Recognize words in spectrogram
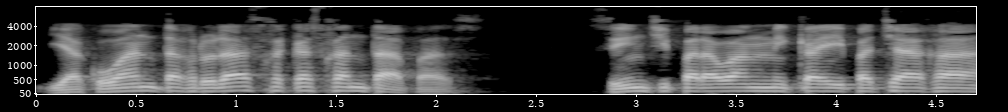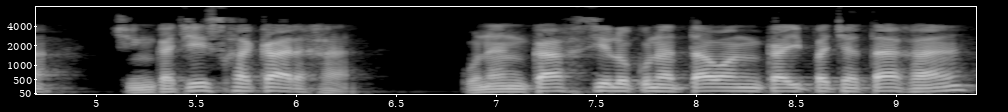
yakuantaq rurasqa kasqantapas. Sinchi parawanmi kay pachaqa, chinkachisqa karqa. Kunankaq cielokunatawan kay pachataqa,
